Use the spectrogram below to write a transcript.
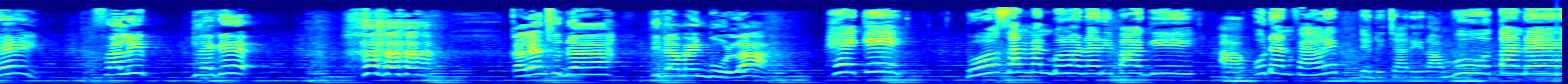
Hei, Felip, Glege. Kalian sudah tidak main bola? Hei Ki, bosan main bola dari pagi. Aku dan Felip jadi cari rambutan deh.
